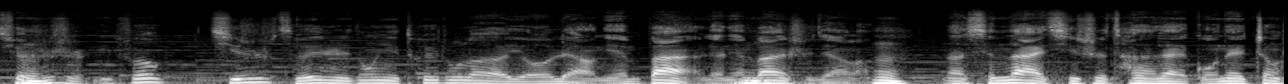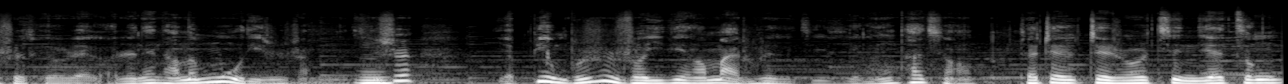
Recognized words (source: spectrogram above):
确实是。你说，其实 Switch 这东西推出了有两年半，两年半的时间了。嗯，那现在其实它在国内正式推出这个任天堂的目的是什么呢？嗯其实也并不是说一定要卖出这个机器，可能他想在这这时候进阶增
